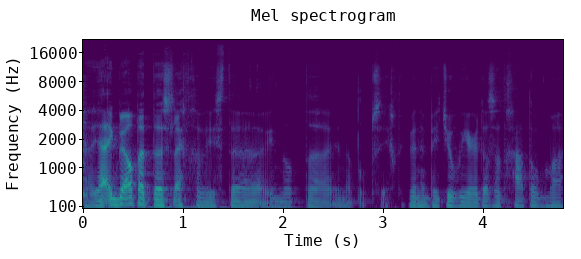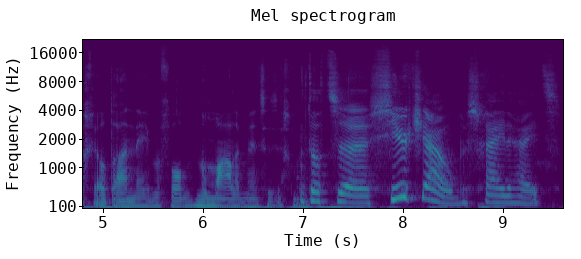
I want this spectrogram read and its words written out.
Eh, ja, ik ben altijd eh, slecht geweest eh, in, dat, in dat opzicht. Ik ben een beetje weird als het gaat om geld aannemen van normale mensen, zeg maar. Dat siert jou, bescheidenheid.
